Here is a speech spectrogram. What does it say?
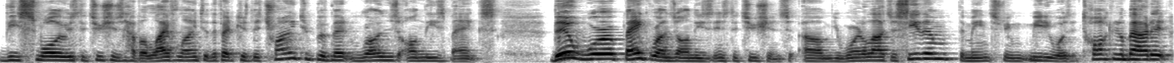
these smaller institutions have a lifeline to the Fed? Because they're trying to prevent runs on these banks. There were bank runs on these institutions. Um, you weren't allowed to see them. The mainstream media wasn't talking about it.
